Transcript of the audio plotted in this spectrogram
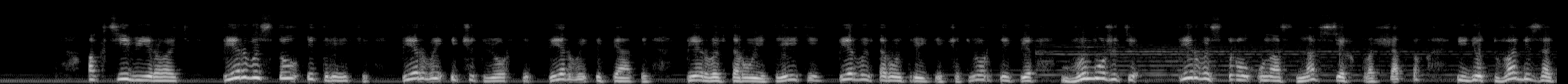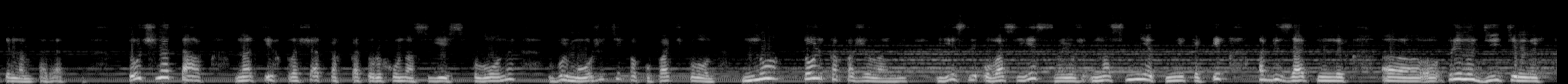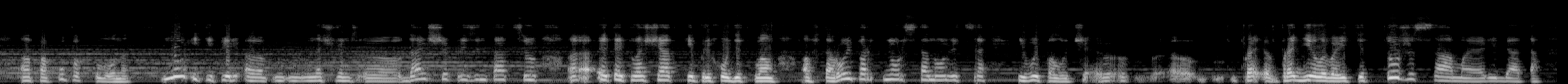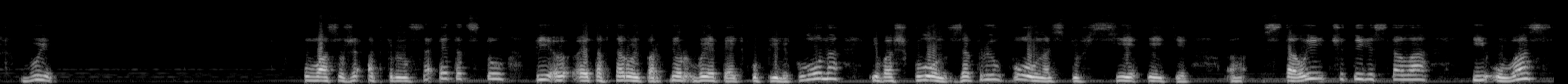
активировать первый стол и третий, первый и четвертый, первый и пятый, первый, второй и третий, первый, второй, третий, четвертый. Пер... Вы можете... Первый стол у нас на всех площадках идет в обязательном порядке. Точно так на тех площадках, в которых у нас есть клоны, вы можете покупать клон, но только по желанию. Если у вас есть свое, у нас нет никаких обязательных, э, принудительных э, покупок клона. Ну и теперь э, начнем э, дальше презентацию э, этой площадки. Приходит к вам а второй партнер становится, и вы получа... Э, э, проделываете то же самое, ребята. Вы у вас уже открылся этот стол, э, это второй партнер, вы опять купили клона, и ваш клон закрыл полностью все эти э, столы, 4 стола, и у вас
